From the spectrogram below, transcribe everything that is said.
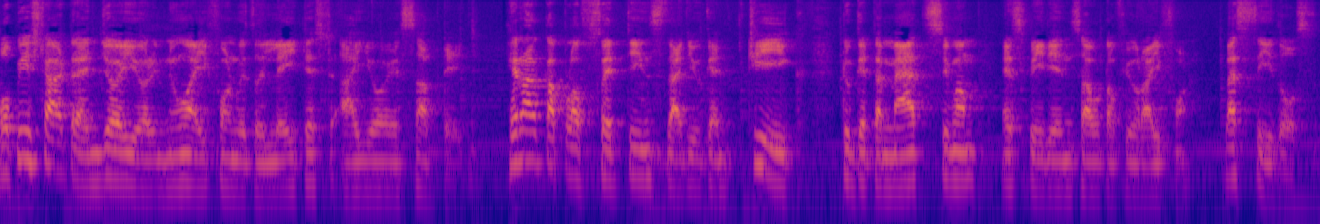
Hope you start to enjoy your new iPhone with the latest iOS update. Here are a couple of settings that you can tweak to get the maximum experience out of your iPhone. Let's see those.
